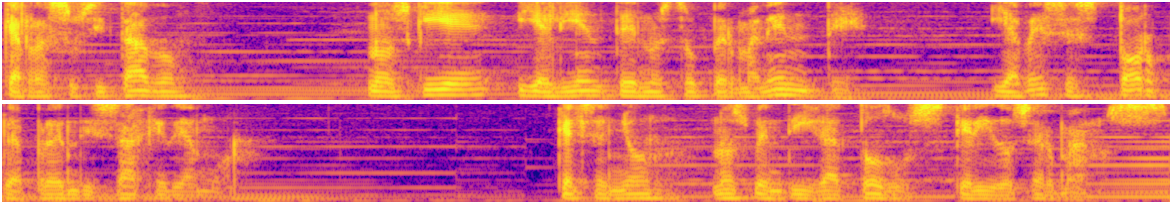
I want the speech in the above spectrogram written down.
Que resucitado nos guíe y aliente nuestro permanente y a veces torpe aprendizaje de amor. Que el Señor nos bendiga a todos, queridos hermanos.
